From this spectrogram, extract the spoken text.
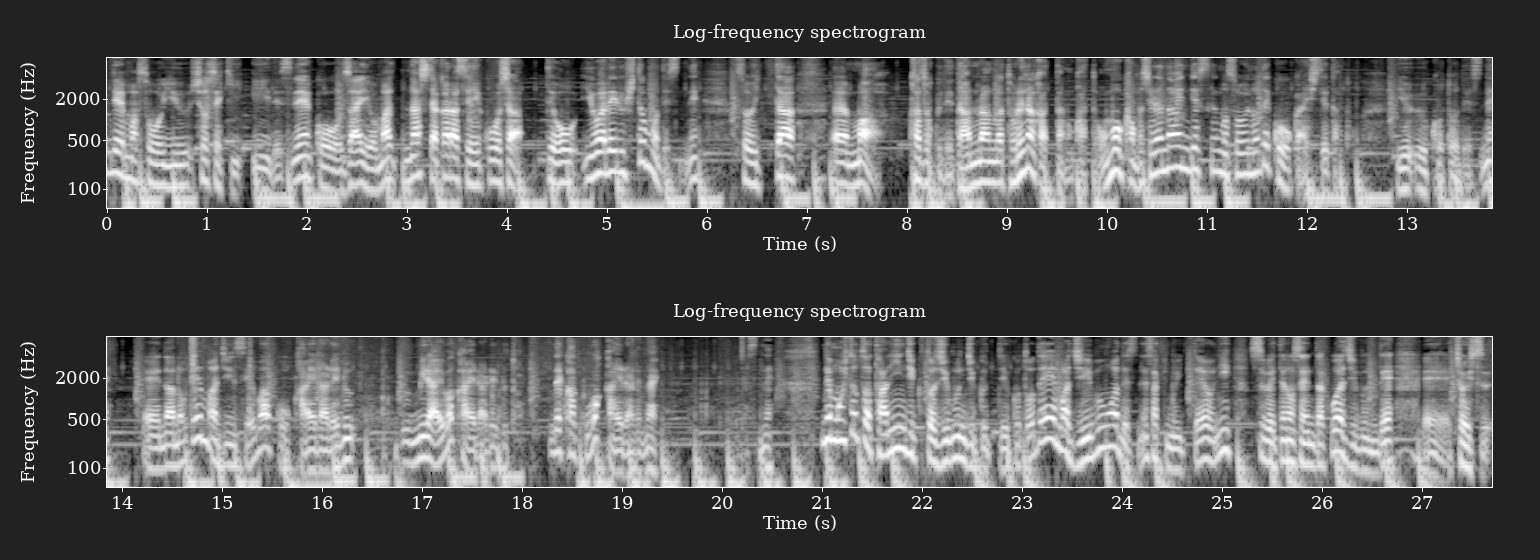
で、まあそういう書籍いいですね。こう、財を成したから成功者って言われる人もですね、そういった、えー、まあ、家族で団らんが取れなかったのかと思うかもしれないんですけどもそういうので後悔してたということですね、えー、なので、まあ、人生はこう変えられる未来は変えられるとで過去は変えられないですね。で、もう一つは他人軸と自分軸っていうことで、まあ自分はですね、さっきも言ったように、全ての選択は自分で、えー、チョイス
